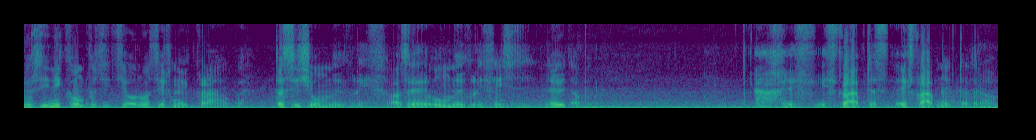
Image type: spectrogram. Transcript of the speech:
durch seine Komposition, was ich nicht glaube. Das ist unmöglich. Also unmöglich ist es nicht, aber ach, ich, ich glaube glaub nicht daran.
